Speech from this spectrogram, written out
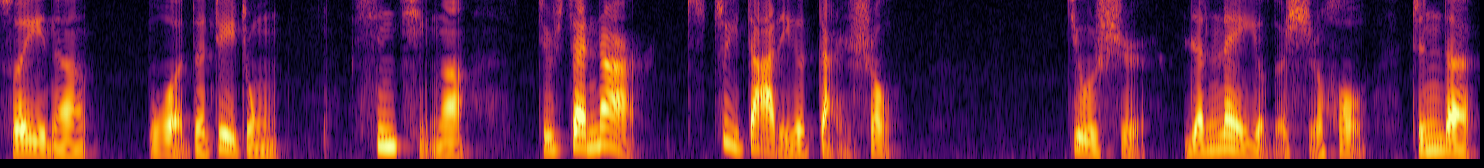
所以呢，我的这种心情啊，就是在那儿最大的一个感受，就是人类有的时候真的，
